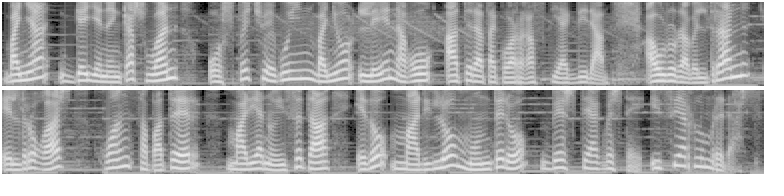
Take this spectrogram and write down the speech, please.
baina gehienen kasuan ospetsu eguin baino lehenago ateratako argazkiak dira. Aurora Beltran, Eldrogas, Juan Zapater, Mariano Izeta edo Marilo Montero besteak beste. Itziar lumbreras.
